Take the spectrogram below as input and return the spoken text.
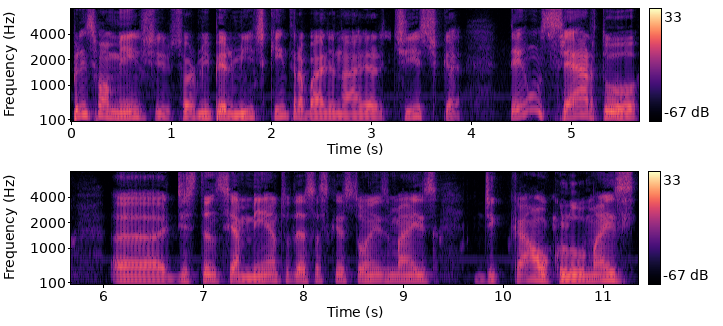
principalmente, o senhor me permite, quem trabalha na área artística tem um certo uh, distanciamento dessas questões mais de cálculo, mas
